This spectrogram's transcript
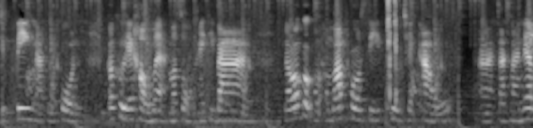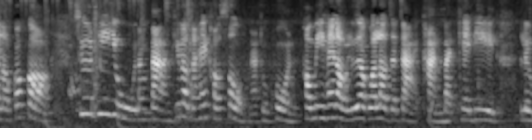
ชิปปิ้งนะทุกคนก็คือให้เขาเนี่ยมาส่งให้ที่บ้าน แล้วก็กดคำว่า proceed to check out จากนั้นเนี่ยเราก็กรอกชื่อที่อยู่ต่างๆ ที่เราจะให้เขาส่งนะทุกคนเขามีให้เราเลือกว่าเราจะจ่ายผ่านบัตรเครดิตหรือ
